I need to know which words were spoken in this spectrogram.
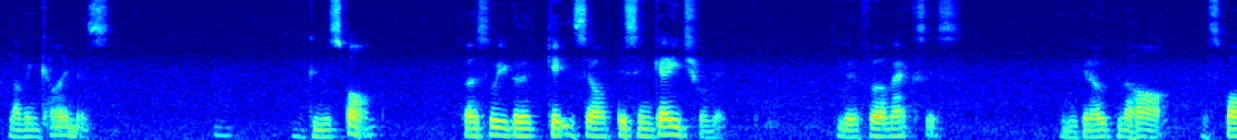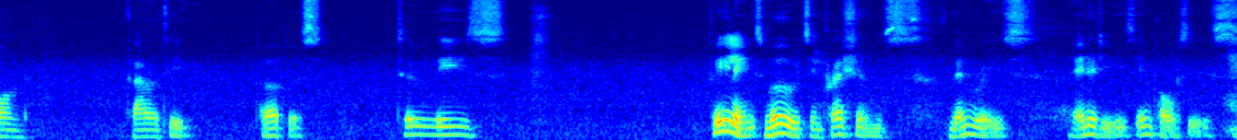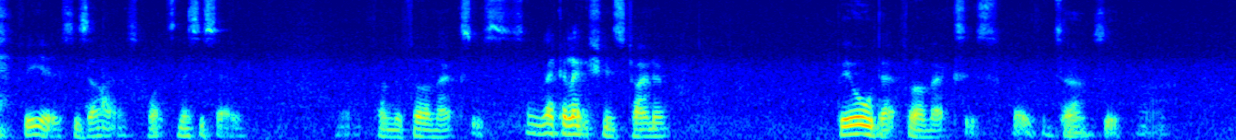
loving kindness. You can respond. First of all, you've got to get yourself disengaged from it. You've got a firm axis. And you can open the heart, respond, clarity, purpose to these feelings, moods, impressions, memories, energies, impulses, fears, desires, what's necessary from the firm axis. So recollection is trying to build that firm axis, both in terms of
